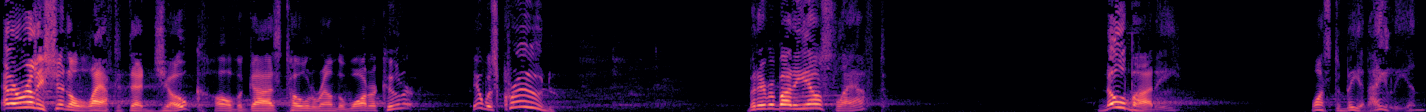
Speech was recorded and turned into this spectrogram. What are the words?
And I really shouldn't have laughed at that joke all the guys told around the water cooler. It was crude. But everybody else laughed. Nobody wants to be an alien.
